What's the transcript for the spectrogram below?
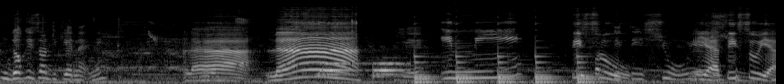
Ndok iso dikenek nih. Lah, lah. Yeah. Ini tisu. Seperti tisu ya. Iya, tisu ya.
